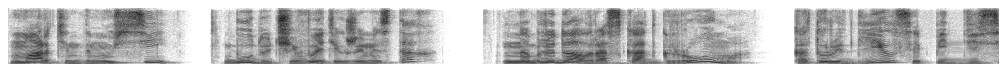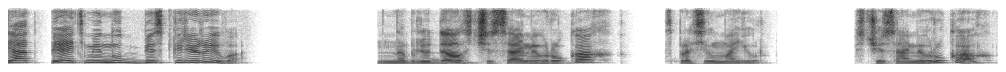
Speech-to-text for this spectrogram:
Мартин де Мусси, будучи в этих же местах, наблюдал раскат грома, который длился 55 минут без перерыва. «Наблюдал с часами в руках?» — спросил майор. «С часами в руках.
